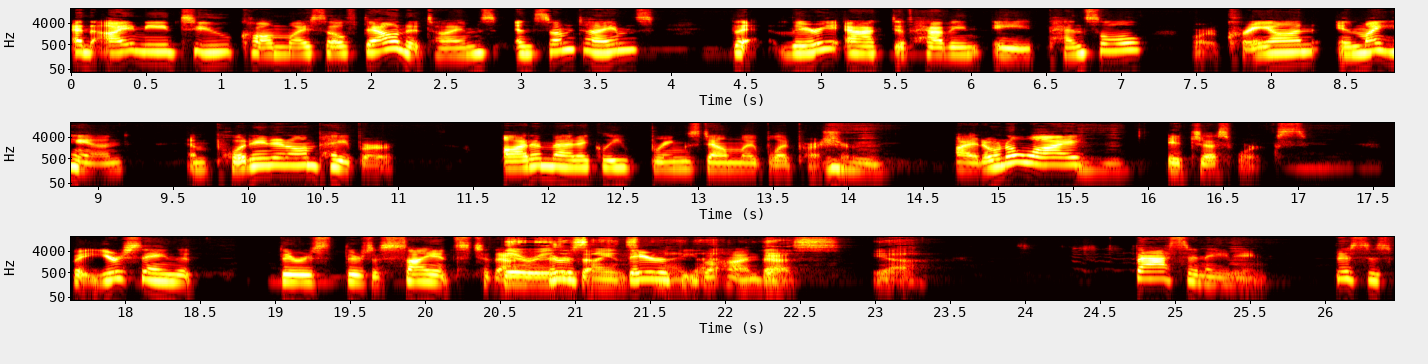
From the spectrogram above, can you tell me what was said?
and I need to calm myself down at times. And sometimes the very act of having a pencil or a crayon in my hand and putting it on paper automatically brings down my blood pressure. Mm-hmm. I don't know why, mm-hmm. it just works. But you're saying that there's there's a science to that. There is there's a science a therapy behind that. behind that. Yes. Yeah. Fascinating. Mm-hmm. This is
